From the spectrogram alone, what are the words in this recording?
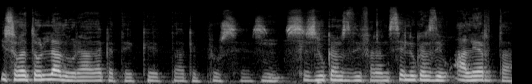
i sobretot la durada que té aquest, aquest procés. Mm. És el que ens diferencia, el que ens diu alerta,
